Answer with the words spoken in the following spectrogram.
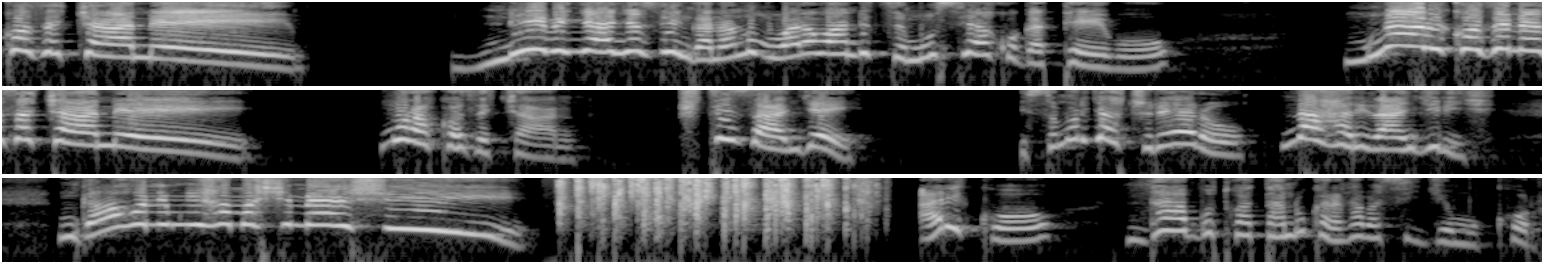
Murakoze cyane. Niba inyanya zingana n'umubare wanditse munsi y'ako gatebo mwabikoze neza cyane. Murakoze cyane. Nshuti zanjye isomo ryacu rero naho rirangiriye. Ngaho nimwihe amashyi menshi. Ariko ntabwo twatandukana nk'abasigiye umukoro.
